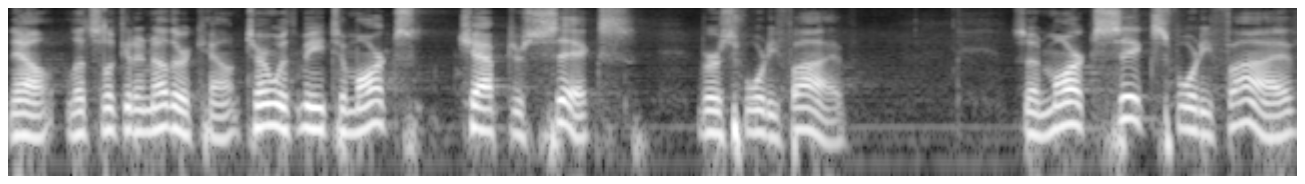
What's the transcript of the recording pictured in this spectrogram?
Now, let's look at another account. Turn with me to Mark's chapter 6, verse 45. So in Mark 6, 45,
